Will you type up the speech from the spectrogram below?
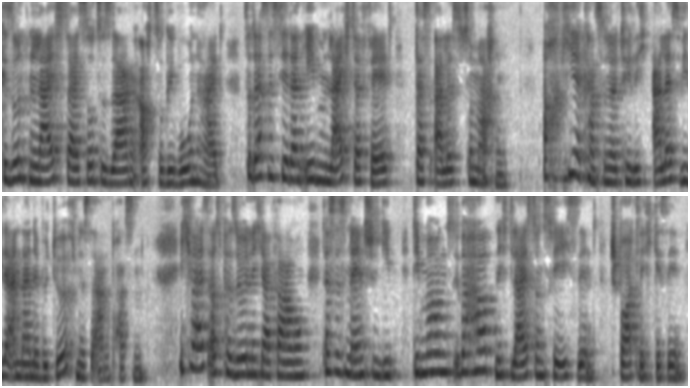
gesunden Lifestyle sozusagen auch zur Gewohnheit, sodass es dir dann eben leichter fällt, das alles zu machen. Hier kannst du natürlich alles wieder an deine Bedürfnisse anpassen. Ich weiß aus persönlicher Erfahrung, dass es Menschen gibt, die morgens überhaupt nicht leistungsfähig sind, sportlich gesehen.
